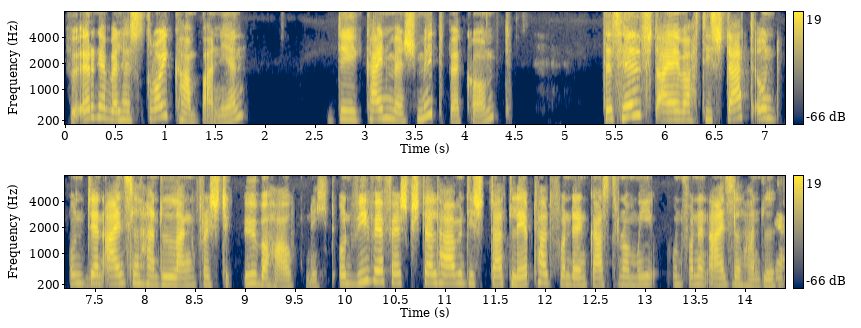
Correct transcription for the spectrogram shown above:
für irgendwelche Streukampagnen, die kein Mensch mitbekommt, das hilft einfach die Stadt und, und den Einzelhandel langfristig überhaupt nicht. Und wie wir festgestellt haben, die Stadt lebt halt von der Gastronomie und von den Einzelhandel. Ja,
